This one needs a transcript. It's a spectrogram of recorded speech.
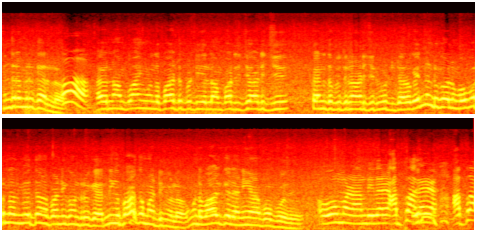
சுந்தரம் இருக்காருல்ல ஓ. அவர் நான் வாங்கி வந்த பாட்டு பெட்டி எல்லாம் படிச்சு அடிச்சு கணத்தை பத்திலாம் அடிச்சுட்டு விட்டுட்டாரு என்னண்டு கோலுங்க ஒவ்வொரு நாளுமே தான் பண்ணி கொண்டு இருக்காரு நீங்க பார்க்க மாட்டீங்களோ? உங்களோட வாழ்க்கையில நீங்க போக போகுது? ஓமா நம்பி வேற அப்பா வேற அப்பா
